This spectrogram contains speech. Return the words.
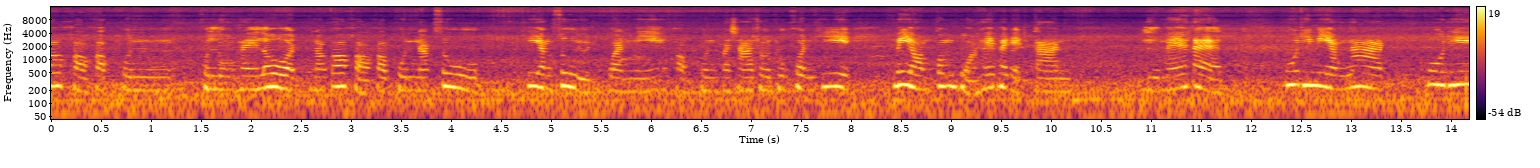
็ขอขอบคุณคุณลุงไพโรธแล้วก็ขอขอบคุณนักสู้ ที่ยังสู้อยู่ทุกวันนี้ ขอบคุณประชาชนทุกคนที่ไม่ยอมก้มหัวให้เผด็จการ หรือแม้แต่ผู้ที่มีอำนาจ ผู้ที่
